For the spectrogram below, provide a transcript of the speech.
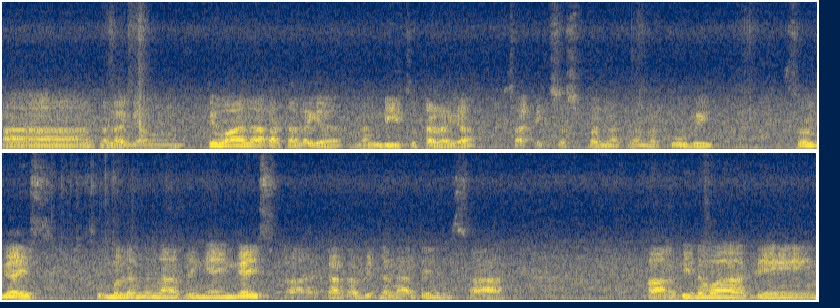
ah talagang tiwala ka talaga nandito talaga sa exhaust pan na to na two-way. So guys, simulan na natin ngayon guys. Ah, kakabit na natin sa ah, ginawa nating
